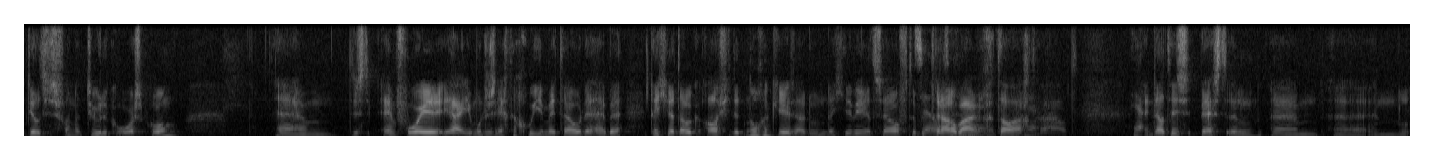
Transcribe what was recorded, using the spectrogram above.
deeltjes van natuurlijke oorsprong. Um, dus, en voor je, ja, je moet dus echt een goede methode hebben, dat je dat ook, als je dat nog een keer zou doen, dat je weer hetzelfde, hetzelfde betrouwbare getal achterhaalt. Ja. Ja. En dat is best een, um, uh, een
